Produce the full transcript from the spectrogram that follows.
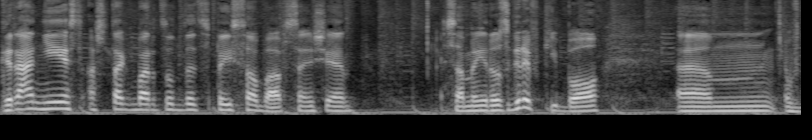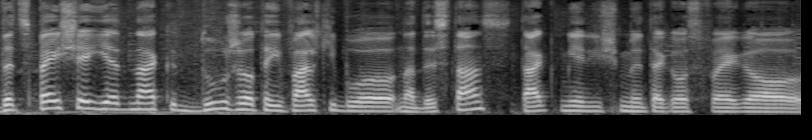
gra nie jest aż tak bardzo Dead Space'owa w sensie samej rozgrywki, bo Em, w Dead Space jednak dużo tej walki było na dystans, tak? Mieliśmy tego swojego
